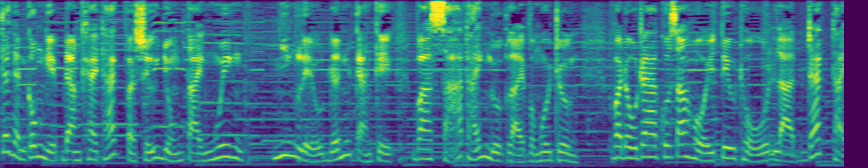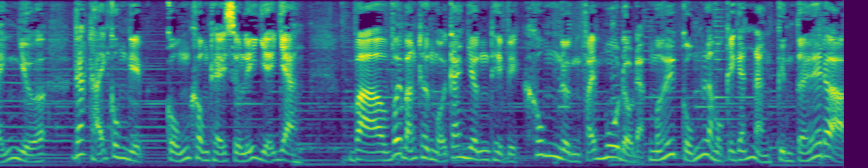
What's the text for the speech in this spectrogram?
Các ngành công nghiệp đang khai thác và sử dụng tài nguyên, nhiên liệu đến cạn kiệt và xả thải ngược lại vào môi trường. Và đầu ra của xã hội tiêu thụ là rác thải nhựa, rác thải công nghiệp cũng không thể xử lý dễ dàng. Và với bản thân mỗi cá nhân thì việc không ngừng phải mua đồ đạc mới cũng là một cái gánh nặng kinh tế đó ạ.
